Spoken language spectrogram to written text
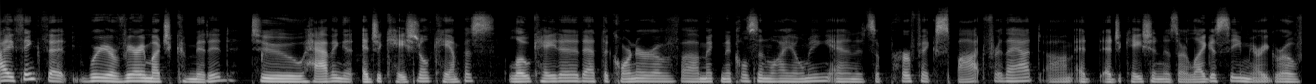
I think that we are very much committed to having an educational campus located at the corner of uh, McNichols in Wyoming, and it's a perfect spot for that. Um, ed- education is our legacy. Marygrove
